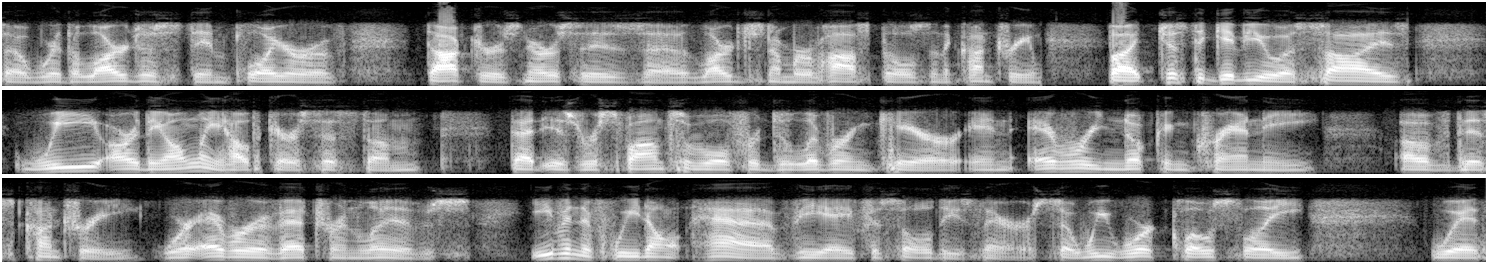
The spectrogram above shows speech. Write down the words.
So we're the largest employer of doctors, nurses, uh, largest number of hospitals in the country. But just to give you a size, we are the only healthcare system that is responsible for delivering care in every nook and cranny of this country, wherever a veteran lives, even if we don't have VA facilities there. So we work closely with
